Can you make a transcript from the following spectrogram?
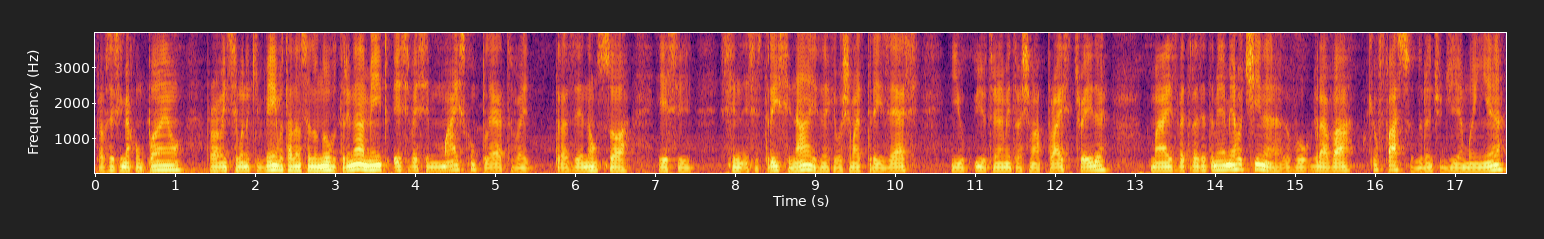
para vocês que me acompanham, provavelmente semana que vem vou estar lançando um novo treinamento. Esse vai ser mais completo, vai trazer não só esse esses três sinais, né, que eu vou chamar de 3S, e o, e o treinamento vai chamar Price Trader, mas vai trazer também a minha rotina. Eu vou gravar o que eu faço durante o dia, amanhã,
